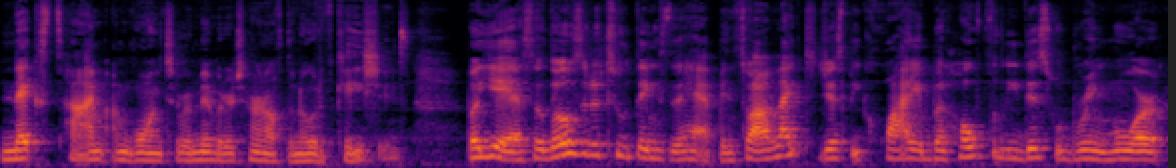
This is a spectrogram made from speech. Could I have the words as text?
Next time, I'm going to remember to turn off the notifications. But yeah, so those are the two things that happen. So I like to just be quiet, but hopefully, this will bring more.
